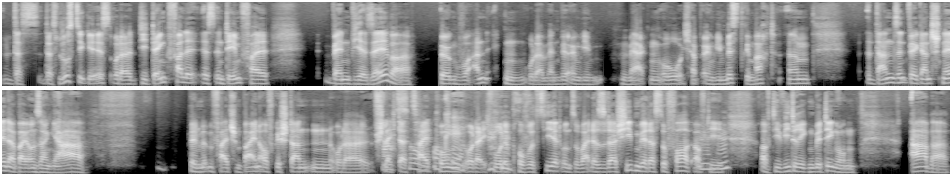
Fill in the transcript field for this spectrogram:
das, das Lustige ist, oder die Denkfalle ist in dem Fall, wenn wir selber irgendwo anecken oder wenn wir irgendwie merken, oh, ich habe irgendwie Mist gemacht, ähm, dann sind wir ganz schnell dabei und sagen, ja, bin mit dem falschen Bein aufgestanden oder schlechter so, Zeitpunkt okay. oder ich wurde provoziert und so weiter. Also da schieben wir das sofort auf, mhm. die, auf die widrigen Bedingungen. Aber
